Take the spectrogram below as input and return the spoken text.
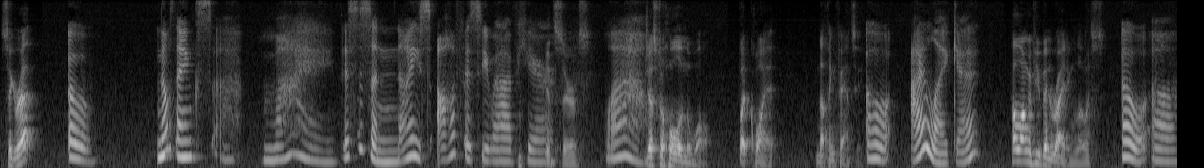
cigarette? Oh, no thanks. Uh, my, this is a nice office you have here. It serves. Wow. Just a hole in the wall, but quiet. Nothing fancy. Oh, I like it. How long have you been writing, Lois? Oh, uh,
